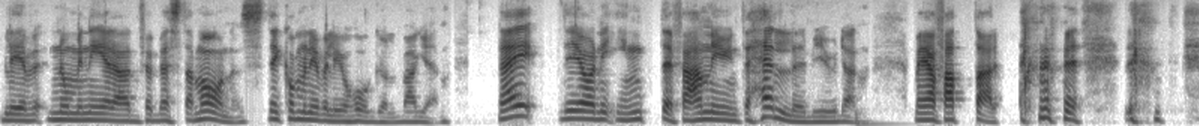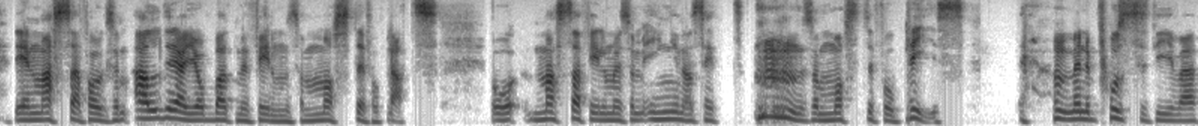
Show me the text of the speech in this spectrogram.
blev nominerad för bästa manus. Det kommer ni väl ihåg, Guldbaggen? Nej, det gör ni inte, för han är ju inte heller bjuden. Men jag fattar. det är en massa folk som aldrig har jobbat med film som måste få plats. Och massa filmer som ingen har sett som måste få pris. Men det positiva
